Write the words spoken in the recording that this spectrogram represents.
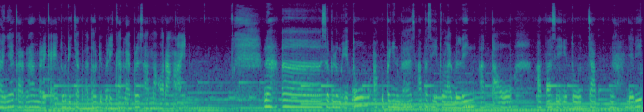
hanya karena mereka itu dicap atau diberikan label sama orang lain. Nah, eh, sebelum itu aku pengen bahas apa sih itu labeling atau apa sih itu cap. Nah, jadi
